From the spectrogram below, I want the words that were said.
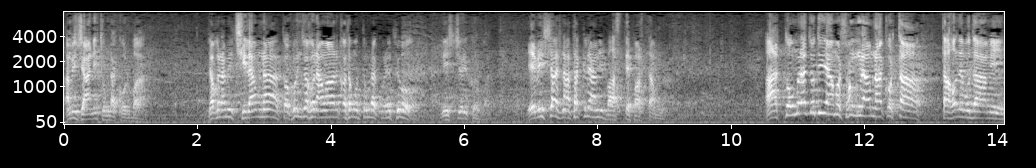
আমি জানি তোমরা করবা। যখন আমি ছিলাম না, তখন যখন আমার কথা মতো তোমরা করেছ, নিশ্চয়ই করবা। এ বিশ্বাস না থাকলে আমি বাঁচতে পারতাম না। আর তোমরা যদি আমার সংগ্রাম না করতা, তাহলে বোধহয় আমি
